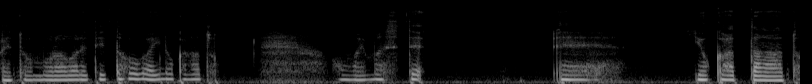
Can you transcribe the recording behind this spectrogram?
えーともらわれていった方がいいのかなと思いましてえー、よかったなと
